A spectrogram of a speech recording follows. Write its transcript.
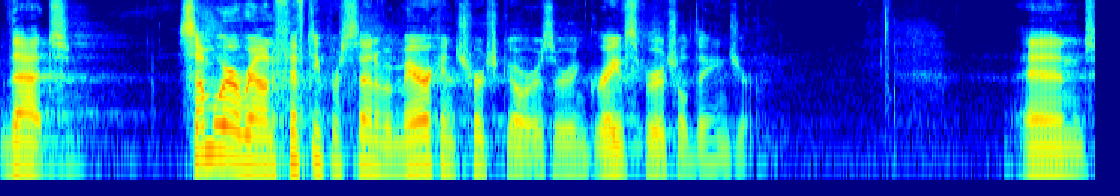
that somewhere around 50% of American churchgoers are in grave spiritual danger. And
